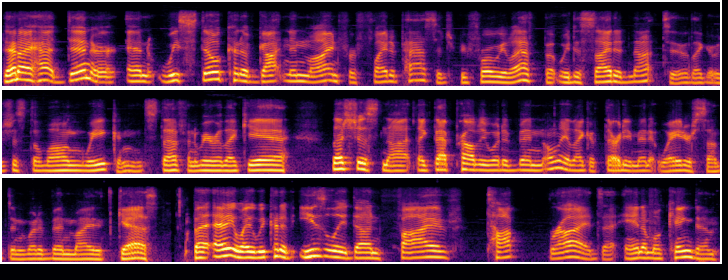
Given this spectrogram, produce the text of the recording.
Then I had dinner, and we still could have gotten in line for Flight of Passage before we left, but we decided not to. Like it was just a long week and stuff, and we were like, yeah, let's just not. Like that probably would have been only like a 30 minute wait or something, would have been my guess. But anyway, we could have easily done five top rides at Animal Kingdom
